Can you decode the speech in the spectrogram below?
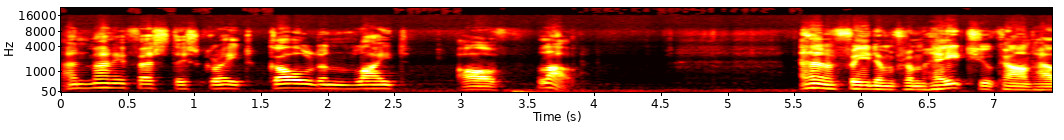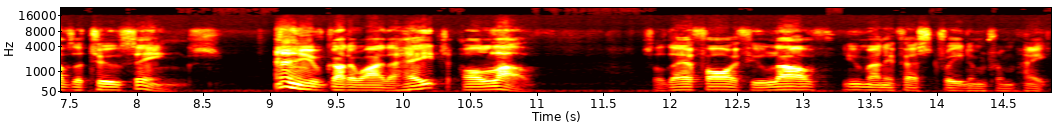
and manifest this great golden light of love. And freedom from hate, you can't have the two things. You've got to either hate or love. So, therefore, if you love, you manifest freedom from hate.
